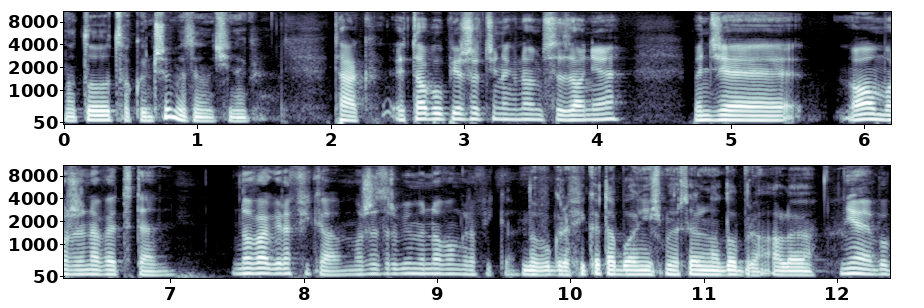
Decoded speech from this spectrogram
No to co, kończymy ten odcinek? Tak, to był pierwszy odcinek w nowym sezonie. Będzie, o może nawet ten, nowa grafika. Może zrobimy nową grafikę. Nową grafikę ta była nieśmiertelna dobra, ale Nie, bo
